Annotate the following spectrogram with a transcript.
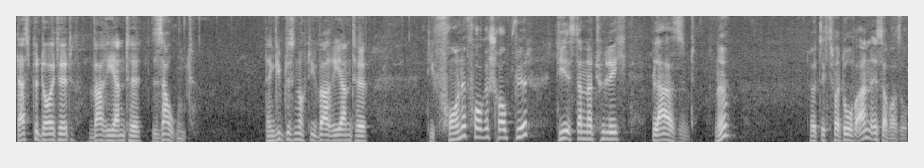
Das bedeutet Variante saugend. Dann gibt es noch die Variante, die vorne vorgeschraubt wird. Die ist dann natürlich blasend. Ne? Hört sich zwar doof an, ist aber so.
